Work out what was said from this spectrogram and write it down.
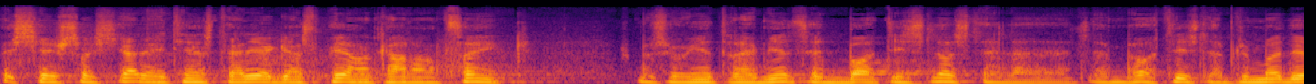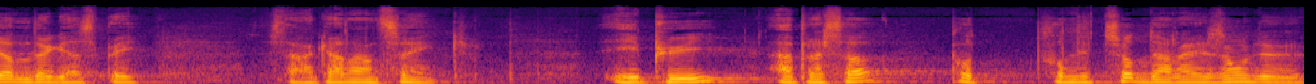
Le siège social a été installé à Gaspé en 1945. Je me souviens très bien de cette bâtisse-là. C'était la, bâtisse la plus moderne de Gaspé. C'était en 1945. Et puis, après ça, pour, toutes sortes de raisons de,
